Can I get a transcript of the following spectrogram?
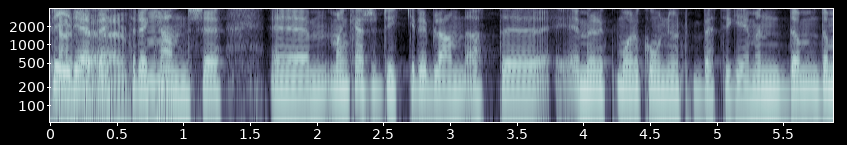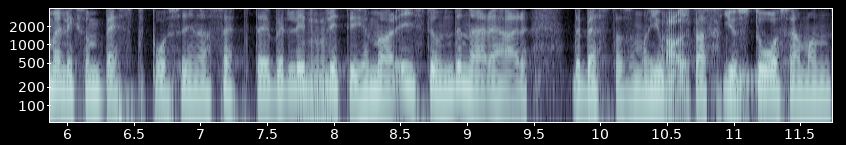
Suspiria är kanske är- bättre. mm. Kanske. Eh, man kanske tycker ibland att eh, Morricone gjort bättre grejer, men de, de är liksom bäst på sina sätt. Det är lite, lite i humör. I stunden är det här det bästa som har gjorts. Mm. Ja. För att just då så är man,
